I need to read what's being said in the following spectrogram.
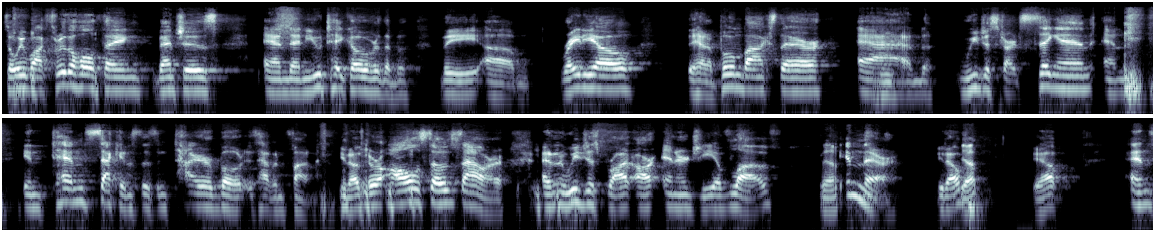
So we walk through the whole thing, benches, and then you take over the the um, radio. They had a boom box there, mm-hmm. and we just start singing. And in ten seconds, this entire boat is having fun. You know, they were all so sour, and we just brought our energy of love Yep. in there. You know. Yep. Yep. And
